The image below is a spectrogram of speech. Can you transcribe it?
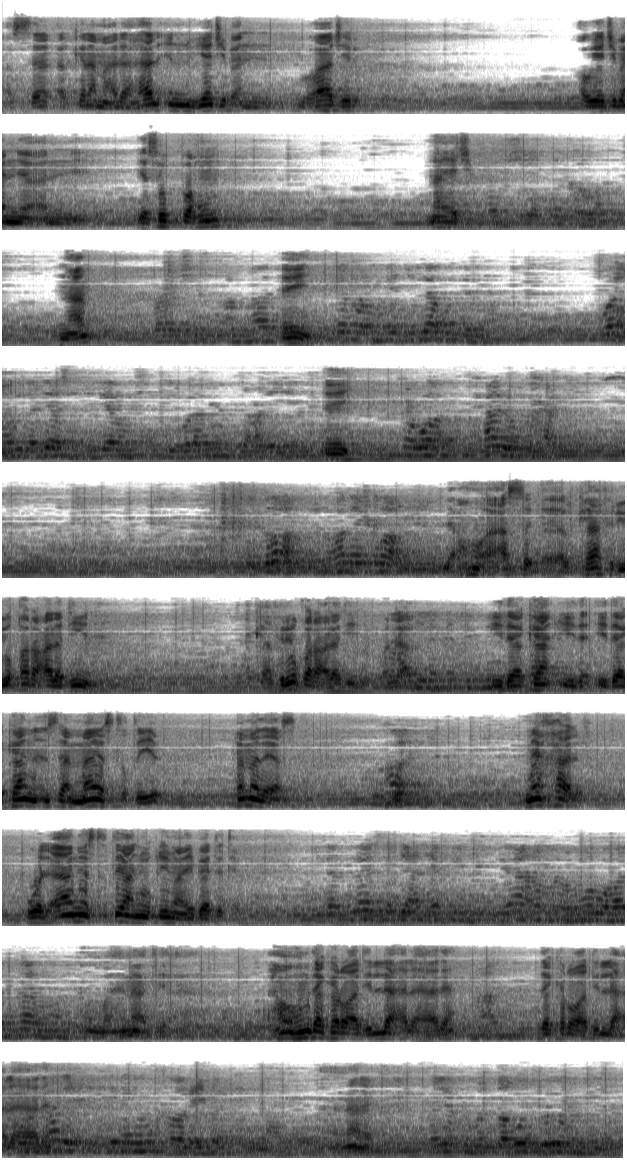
الكلام على هل أنه يجب أن يهاجر أو يجب أن أن يسبهم. ما يجب. نعم. اي وأنه إذا جلس في ديار المشركين ولم ينكر عليهم إيه؟ فهو حاله كحاله إقرار لأنه هذا إقرار لا هو أصل الكافر يقر على دينه. الكافر يقر على دينه. ولا إذا كان إذا كان الإنسان ما يستطيع فماذا يصنع؟ ما يخالف. هو الآن يستطيع أن يقيم عبادته. إذا لا يستطيع أن يقيم في أهم الأمور وهذا والله ما في هم ذكروا أدلة على هذا؟ ذكروا أدلة على هذا؟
